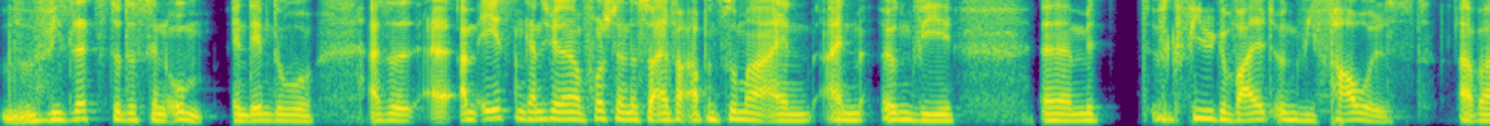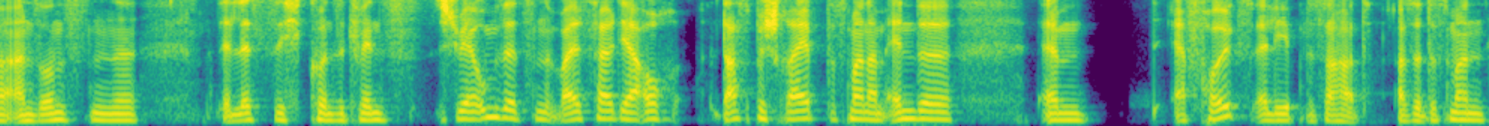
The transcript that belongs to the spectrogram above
wie setzt du das denn um? Indem du, also äh, am ehesten kann ich mir dann vorstellen, dass du einfach ab und zu mal ein, ein irgendwie äh, mit viel Gewalt irgendwie faulst. Aber ansonsten äh, lässt sich Konsequenz schwer umsetzen, weil es halt ja auch das beschreibt, dass man am Ende ähm, Erfolgserlebnisse hat. Also, dass man,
